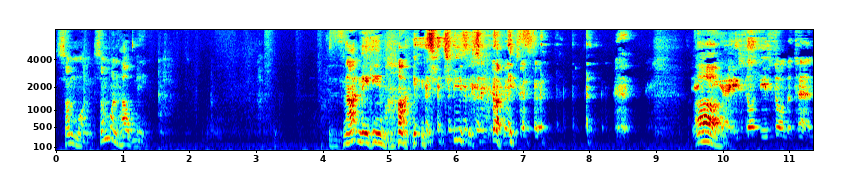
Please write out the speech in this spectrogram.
someone, someone help me. 'Cause it's not Nyheim Hines. Jesus Christ. Oh. Yeah, he's still he's still in the ten.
